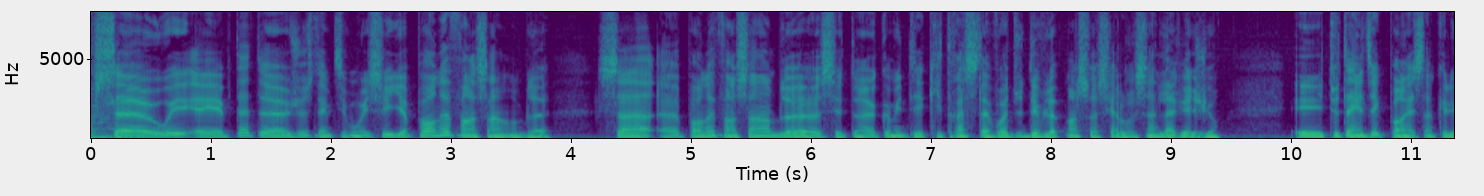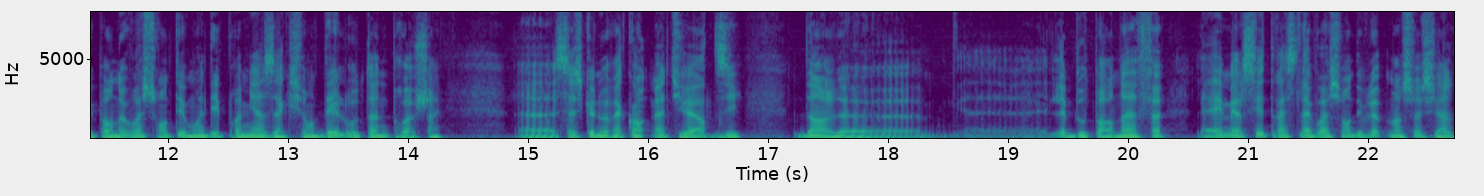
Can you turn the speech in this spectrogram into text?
Oups, euh, oui, et peut-être euh, juste un petit mot ici. Il y a Portneuf Ensemble. Ça, euh, Portneuf Ensemble, euh, c'est un comité qui trace la voie du développement social au sein de la région. Et tout indique pour l'instant que les Portneuvois seront témoins des premières actions dès l'automne prochain. C'est ce que nous raconte Mathieu Hardy dans le, l'hebdo de Portneuf. La MRC trace la voie à son développement social.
